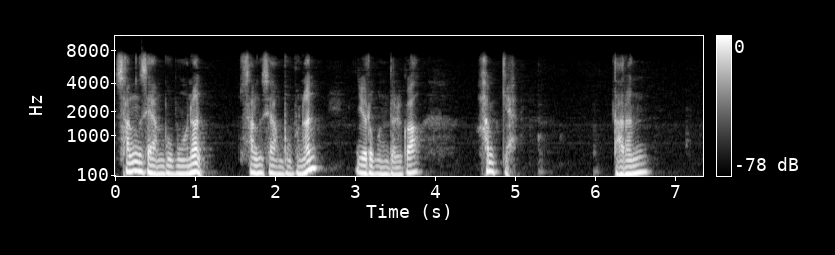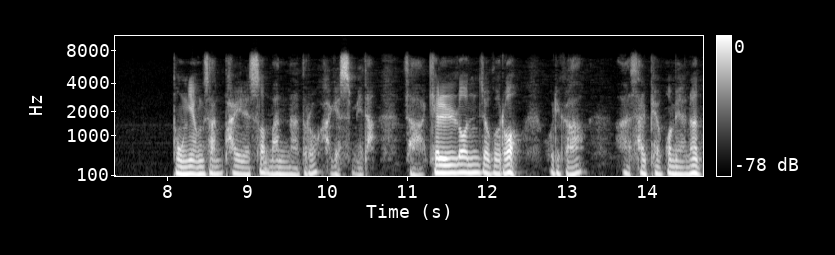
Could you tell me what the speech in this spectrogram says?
상세한 부분은 상세한 부분은 여러분들과 함께 다른 동영상 파일에서 만나도록 하겠습니다. 자, 결론적으로 우리가 살펴보면은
